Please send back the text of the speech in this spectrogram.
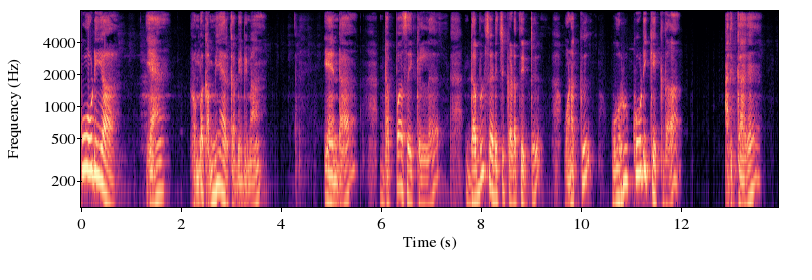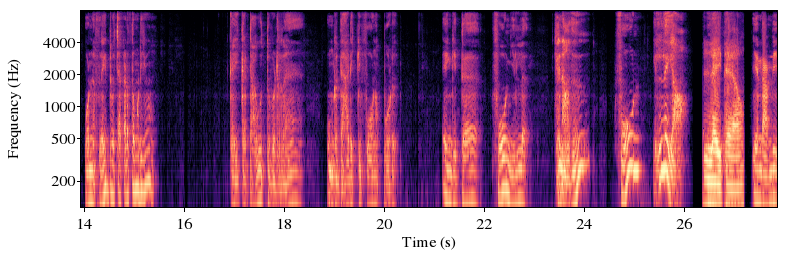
கோடியா? ஏன்? ரொம்ப கம்மியாக இருக்கா பேபிமா? ஏண்டா டப்பா சைக்கிளில் டபுள்ஸ் அடித்து கடத்திட்டு உனக்கு ஒரு கோடி கேட்குதா அதுக்காக ஒன்று ஃப்ளைட் வச்சா கடத்த முடியும். கை கட்ட அவுத்து விடுறேன். உங்கள் டாடிக்கு ஃபோனை போடு. என்கிட்ட ஃபோன் இல்லை. என்னது? ஃபோன் இல்லையா. என் தம்பி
